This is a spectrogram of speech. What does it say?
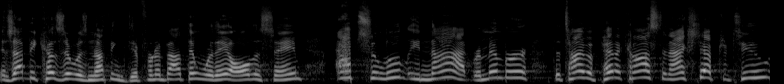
Is that because there was nothing different about them? Were they all the same? Absolutely not. Remember the time of Pentecost in Acts chapter 2?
